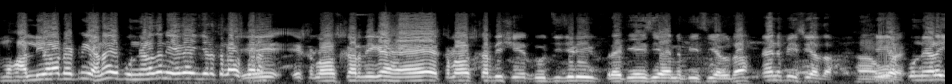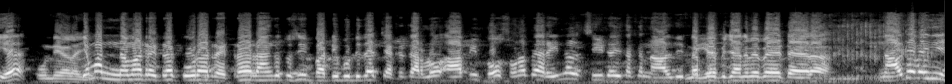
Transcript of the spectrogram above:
ਮੋਹਾਲੀ ਵਾਲਾ ਟਰੈਕਟਰ ਹੀ ਹੈ ਨਾ ਇਹ ਪੁਣੇ ਵਾਲਾ ਤਾਂ ਨਹੀਂ ਹੈਗਾ ਇੰਜਨ ਕਲੌਸ ਕਰ ਇਹ ਇੱਕ ਕਲੋਸ ਕਰਨੀ ਹੈ ਹੈ ਕਲੋਸ ਕਰ ਦੀ ਦੂਜੀ ਜਿਹੜੀ ਵੈਰਾਈਟੀ ਆਈ ਸੀ ਐਨਪੀਸੀਐਲ ਦਾ। ਐਨਪੀਸੀਐਲ ਦਾ। ਹਾਂ, ਠੀਕ ਉਹ ਹੈ। ਹੈ। ਪੁਣੇ ਵਾਲਾ ਹੀ ਹੈ। ਪੁਣੇ ਵਾਲਾ ਜੀ ਜਮਾ ਨਵਾਂ ਟਰੈਕਟਰ ਹੈ ਕੋਰਾ ਟਰੈਕਟਰ ਹੈ ਰੰਗ ਤੁਸੀਂ ਬਾਡੀ ਬੁੱਡੀ ਦਾ ਚੈੱਕ ਕਰ ਲਓ ਆਪ ਹੀ ਬਹੁਤ ਸੋਹਣਾ ਪਿਆ ਰਹੀ ਨਾਲ ਸੀਟ ਅਜੇ ਤੱਕ ਨਾਲ ਦੀ ਪਈ 90 ਹੈ। 95 ਪੈਸੇ ਟਾਇਰ ਆ। ਨਾਲ ਦੇ ਬਾਈ ਜੀ?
